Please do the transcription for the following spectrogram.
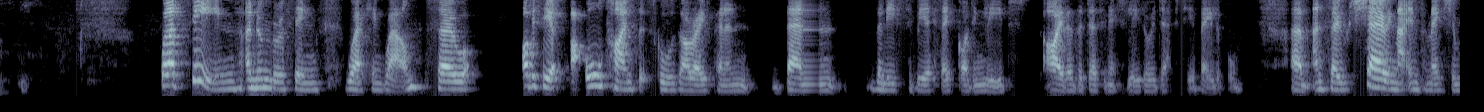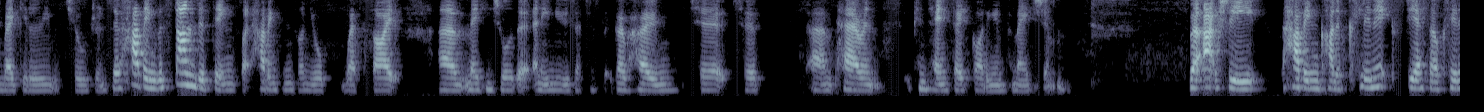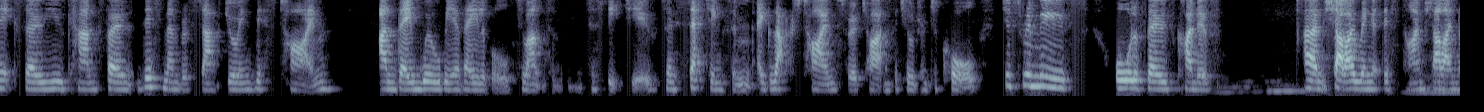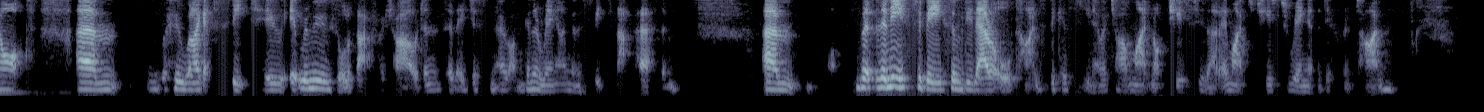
Well, I've seen a number of things working well. So, obviously, at all times that schools are open, and then there needs to be a safeguarding lead, either the designated leader or a deputy available. Um, and so sharing that information regularly with children. So having the standard things like having things on your website, um, making sure that any newsletters that go home to, to um, parents contain safeguarding information. But actually having kind of clinics, DSL clinics, so you can phone this member of staff during this time and they will be available to answer to speak to you so setting some exact times for a child for children to call just removes all of those kind of um, shall i ring at this time shall i not um, who will i get to speak to? It removes all of that for a child. And so they just know i'm going to ring i'm going to speak to that person. Um, but there needs to be somebody there at all times because you know a child might not choose to do that. They might choose to ring at a different time.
